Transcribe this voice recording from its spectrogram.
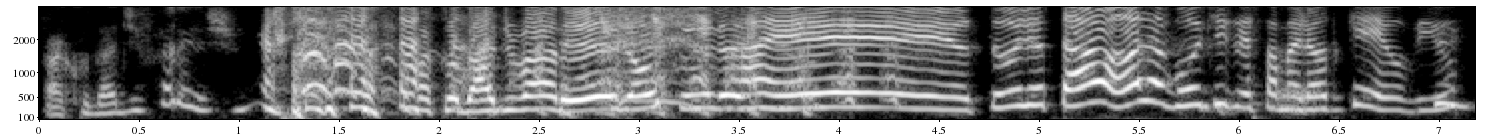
Faculdade de varejo. faculdade de varejo, olha o Túlio aí. Aê! O Túlio tá, olha, bom de inglês, tá melhor do que eu, viu?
